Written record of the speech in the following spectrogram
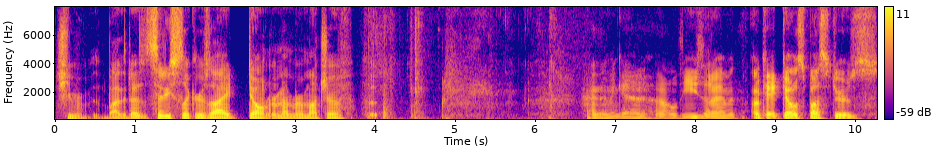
She by the City Slickers, I don't remember much of. And then again, all these that I haven't. Okay, Ghostbusters.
